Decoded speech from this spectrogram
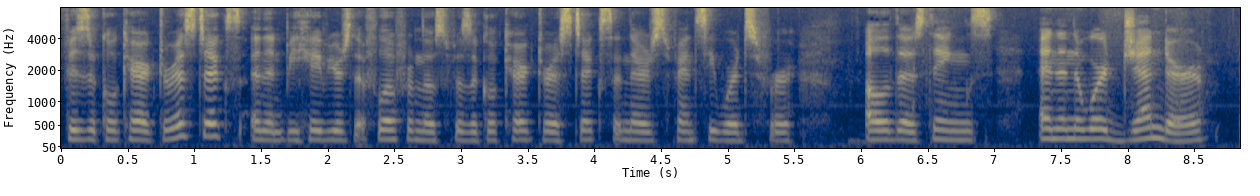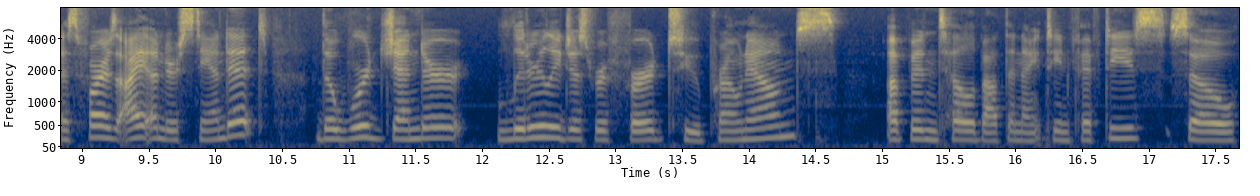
physical characteristics and then behaviors that flow from those physical characteristics. And there's fancy words for all of those things. And then the word gender as far as i understand it the word gender literally just referred to pronouns up until about the 1950s so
